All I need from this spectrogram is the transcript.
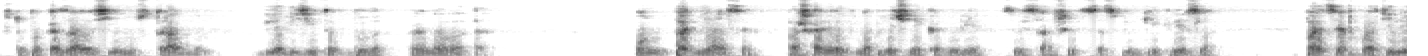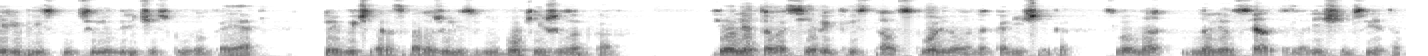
что показалось ему странным. Для визитов было рановато. Он поднялся, пошарил в наплечной кобуре, свисавшей со спинки кресла. Пальцы обхватили ребристую цилиндрическую рукоять, привычно расположились в глубоких желобках. Фиолетово-серый кристалл ствольного наконечника словно налился зловещим светом.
